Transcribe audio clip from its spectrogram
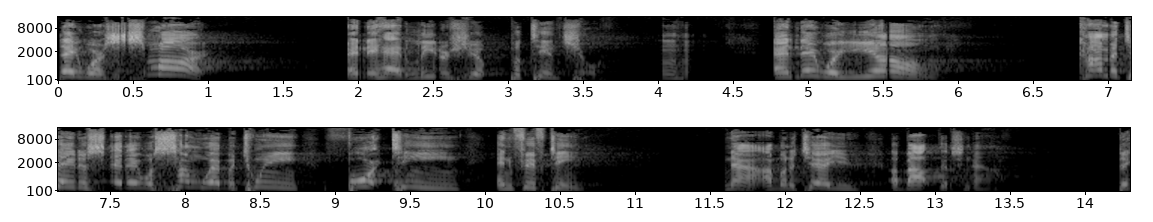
they were smart, and they had leadership potential. Mm-hmm. And they were young. Commentators say they were somewhere between 14 and 15. Now, I'm going to tell you about this now. The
